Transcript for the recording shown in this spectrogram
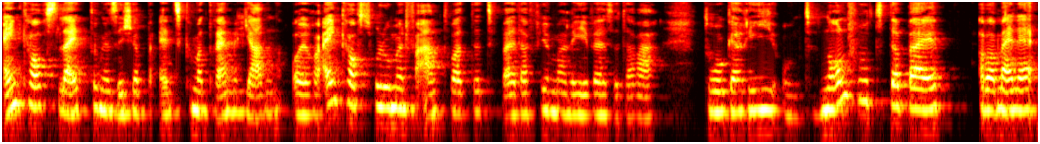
Einkaufsleitung, also ich habe 1,3 Milliarden Euro Einkaufsvolumen verantwortet bei der Firma Rewe, also da war Drogerie und Non-Food dabei aber meine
